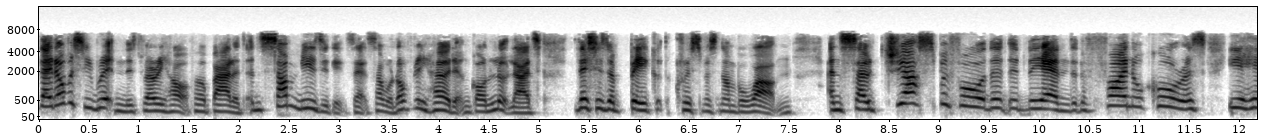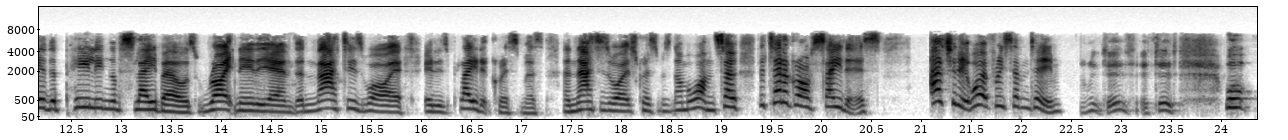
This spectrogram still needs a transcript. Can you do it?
they'd obviously written this very heartfelt ballad, and some music exec, someone obviously heard it and gone, Look, lads, this is a big Christmas number one. And so just before the, the, the end, the final chorus, you hear the pealing of sleigh bells right near the end. And that is why it is played at Christmas. And that is why it's Christmas number one. So the Telegraph say this. Actually, it worked for E17. Oh, It did. It did. Well,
